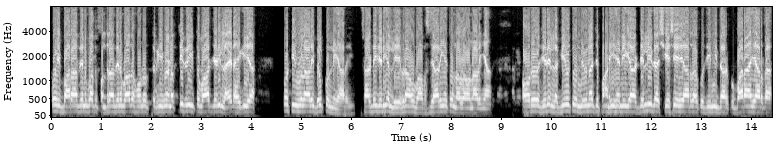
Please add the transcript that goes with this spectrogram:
ਕੋਈ 12 ਦਿਨ ਬਾਅਦ 15 ਦਿਨ ਬਾਅਦ ਹੁਣ ਤਕਰੀਬਨ 29 ਤਰੀਕ ਤੋਂ ਬਾਅਦ ਜਿਹੜੀ ਲਾਈਟ ਹੈਗੀ ਆ ਉਹ ਟਿਊਬਲਾਂ ਵਾਲੀ ਬਿਲਕੁਲ ਨਹੀਂ ਆ ਰਹੀ। ਸਾਡੀ ਜਿਹੜੀਆਂ ਲੇਬਰਾਂ ਉਹ ਵਾਪਸ ਜਾ ਰਹੀਆਂ ਝੋਨਾ ਲਾਉਣ ਵਾਲੀਆਂ। ਔਰ ਜਿਹੜੇ ਲੱਗੇ ਹੋ ਝੋਨੇ ਉਹਨਾਂ 'ਚ ਪਾਣੀ ਹੈ ਨਹੀਂਗਾ ਦਿੱਲੀ ਦਾ 6-6000 ਦਾ ਕੋਈ ਜ਼ਿਮੀਂਦਾਰ ਕੋਈ 12000 ਦਾ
